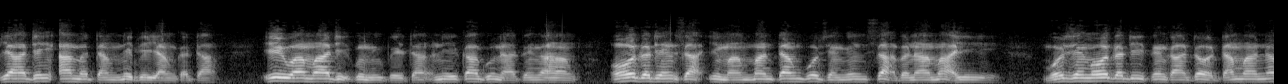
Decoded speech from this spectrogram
ဗျာဒိန်အမတံနိဗ္ဗယံကတာဧဝမာတိကုဏုပေတံအနေကကုဏသင်္ကဟံဩတတင်္စဣမံမန္တံဘုဇင်္ဂင်္စဗနာမဟိဘုဇင်္ဂောတတိသင်္ခါတောဓမ္မနံ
